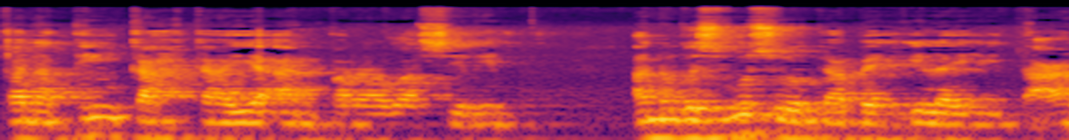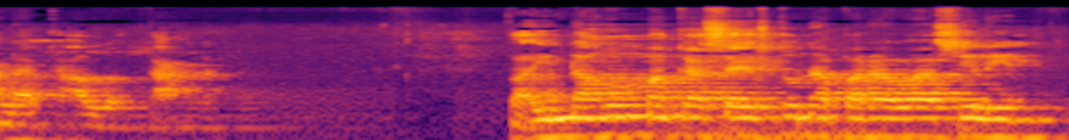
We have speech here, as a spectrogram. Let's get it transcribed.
karena tingkah kayaan para wasilin. Anu geus wusul kabeh ilaihi ta'ala ka Allah ta'ala. Fa innahum maka saestuna para wasilin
